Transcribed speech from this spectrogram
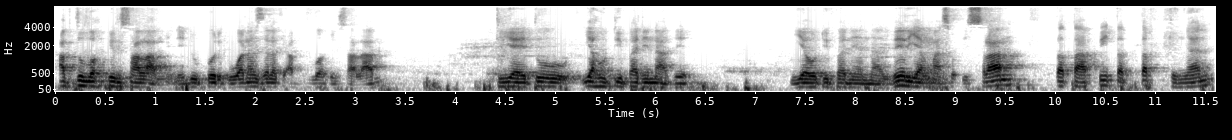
Abdullah bin Salam. Ini dukur wa nazala fi Abdullah bin Salam. Dia itu Yahudi Bani Nadir. Yahudi Bani Nadir yang masuk Islam tetapi tetap dengan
